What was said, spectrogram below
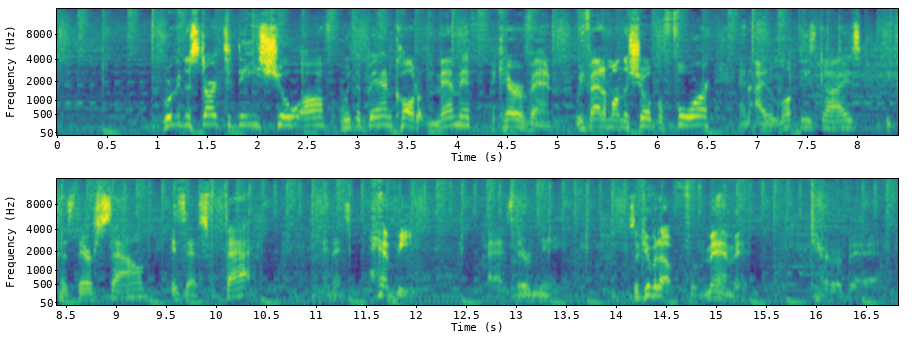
We're going to start today's show off with a band called Mammoth Caravan. We've had them on the show before, and I love these guys because their sound is as fat and as heavy as their name. So give it up for Mammoth Caravan.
